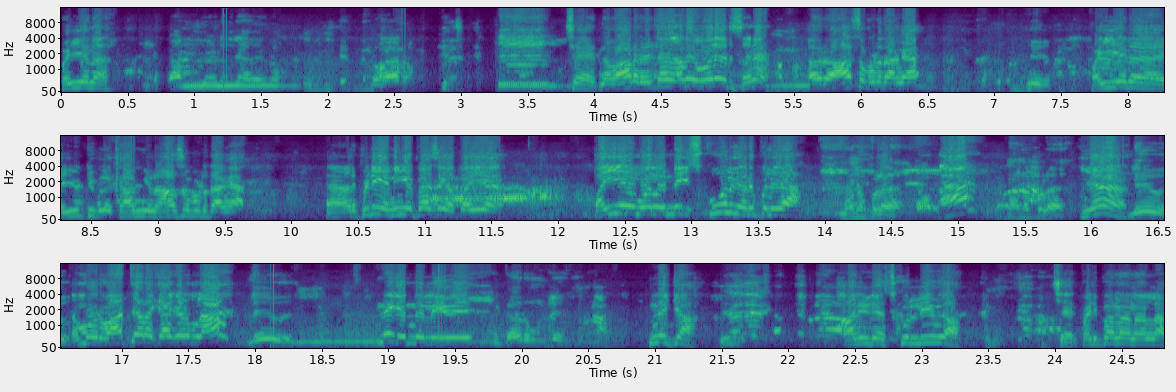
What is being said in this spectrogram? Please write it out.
பையனா? சரி நான் வாரம் ரெண்டாவது நாளே ஒரே அடிச்சு அவர் ஆசைப்படுதாங்க பையனை யூடியூப்ல காமிக்கணும்னு ஆசைப்படுதாங்க அஹ் அனுப்பிடுங்க நீங்க பேசுங்க பையன். பையன் முதல்ல இன்னைக்கு ஸ்கூலுக்கு அனுப்பலையா? அனுப்பல? அனுப்பல. ஏன்? லீவு. நம்ம ஒரு வாத்தியார கேட்கணுங்களா? லீவு. இன்னைக்கு என்ன லீவு? கவர்மெண்ட் இன்னைக்கா? ஹாலிடே ஸ்கூல் லீவா சரி படிப்பானா நல்லா?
